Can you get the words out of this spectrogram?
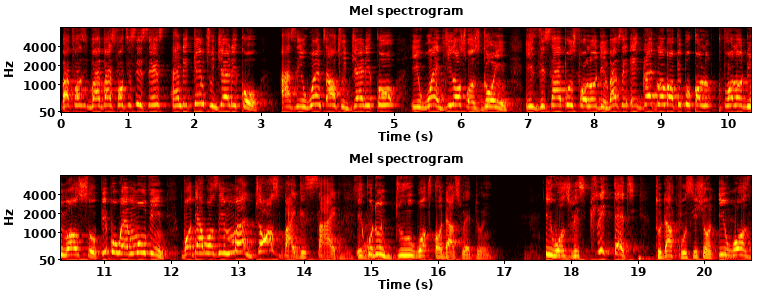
But verse 46 says, And they came to Jericho. As he went out to Jericho, he went. Jesus was going. His disciples followed him. Bible said a great number of people followed him also. People were moving, but there was a man just by the side. He couldn't do what others were doing. He was restricted to that position. He was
